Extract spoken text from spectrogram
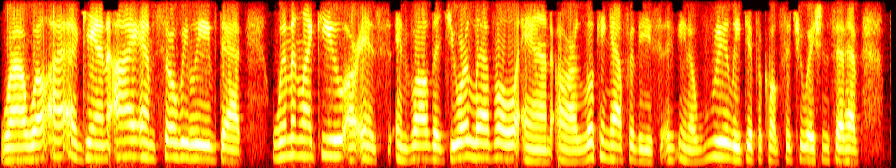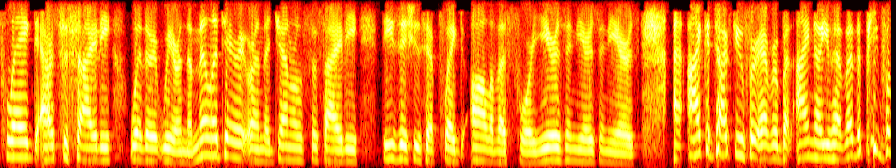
Wow. Well, I, again, I am so relieved that women like you are as involved at your level and are looking out for these, uh, you know, really difficult situations that have plagued our society, whether we are in the military or in the general society. These issues have plagued all of us for years and years and years. I, I could talk to you forever, but I know you have other people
